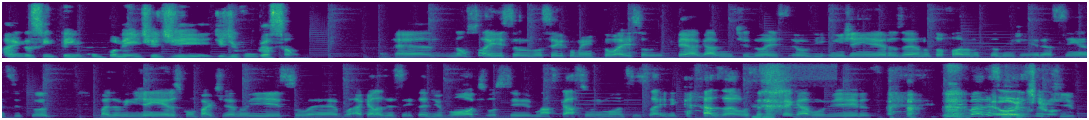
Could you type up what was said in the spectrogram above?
ainda assim tem um componente de, de divulgação. É, não só isso, você comentou aí sobre pH 22, eu vi engenheiros, é, eu não estou falando que todo engenheiro é assim, antes de tudo, mas eu vi engenheiros compartilhando isso, é, aquelas receitas de Vox, você mascasse um limão antes de sair de casa, você não pegava o vírus, e várias é coisas ótimo. do tipo.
